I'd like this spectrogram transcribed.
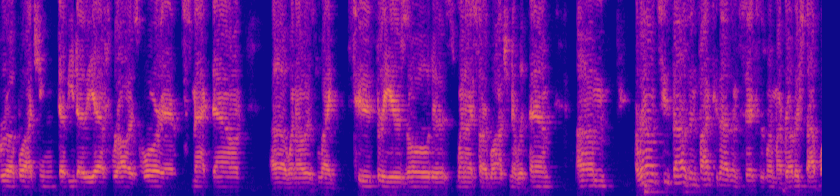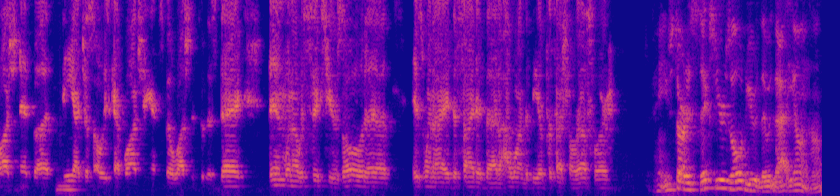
grew up watching WWF, Raw is War, and SmackDown. Uh, when I was like two, three years old, is when I started watching it with him. Um, around 2005, 2006 is when my brother stopped watching it, but me, I just always kept watching it, still watching it to this day. Then when I was six years old, uh, is when I decided that I wanted to be a professional wrestler. You started six years old. You were that young, huh?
